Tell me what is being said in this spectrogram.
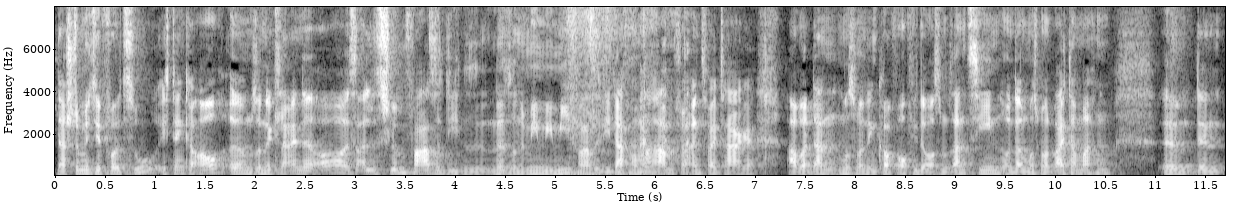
Da stimme ich dir voll zu. Ich denke auch, ähm, so eine kleine, oh, ist alles schlimm Phase, die, ne, so eine Mimimi-Phase, die darf man mal haben für ein, zwei Tage. Aber dann muss man den Kopf auch wieder aus dem Sand ziehen und dann muss man weitermachen. Ähm, denn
